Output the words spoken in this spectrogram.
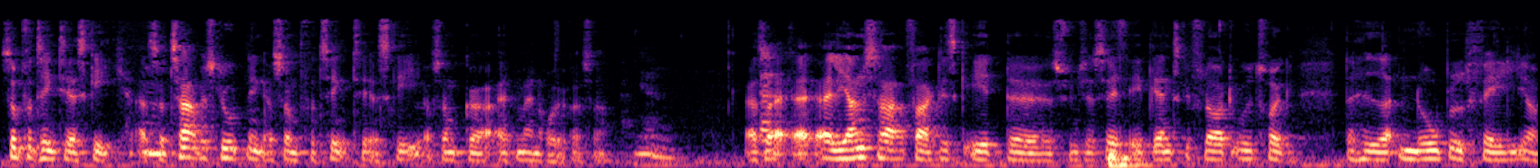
som får ting til at ske. Altså tager beslutninger, som får ting til at ske, og som gør, at man rykker sig. Ja. Altså Allianz har faktisk et, øh, synes jeg selv, et ganske flot udtryk, der hedder noble failure.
